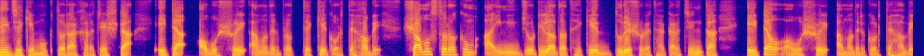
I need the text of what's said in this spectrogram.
নিজেকে মুক্ত রাখার চেষ্টা, এটা অবশ্যই আমাদের প্রত্যেককে করতে হবে। সমস্ত রকম আইনি জটিলতা থেকে দূরে সরে থাকার চিন্তা, এটাও অবশ্যই আমাদের করতে হবে।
